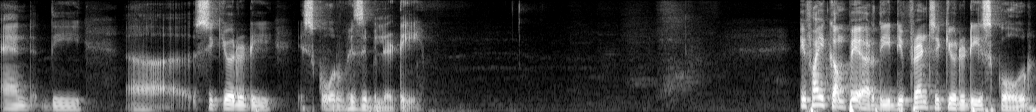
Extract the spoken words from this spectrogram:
and the uh, security score visibility. If I compare the different security score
